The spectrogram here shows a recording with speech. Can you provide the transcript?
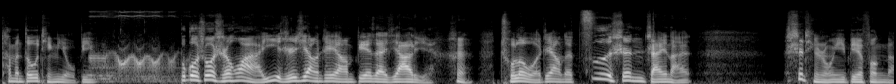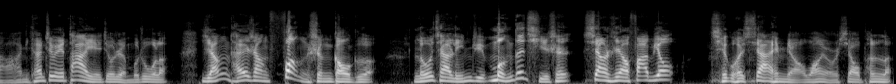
他们都挺有病。不过说实话，一直像这样憋在家里，哼，除了我这样的资深宅男。是挺容易憋疯的啊！你看这位大爷就忍不住了，阳台上放声高歌，楼下邻居猛地起身，像是要发飙，结果下一秒网友笑喷了。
